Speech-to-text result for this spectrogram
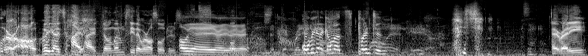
We're all. Wait, guys, hide, hide. Don't let them see that we're all soldiers. Oh, yeah, yeah, yeah, right, right, right. Round and get ready Oh, we gotta come out sprinting. Fall in here. Second. Alright, ready?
